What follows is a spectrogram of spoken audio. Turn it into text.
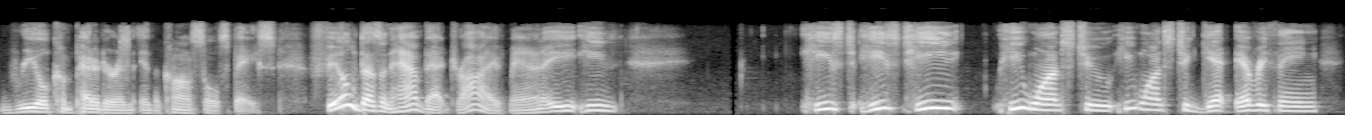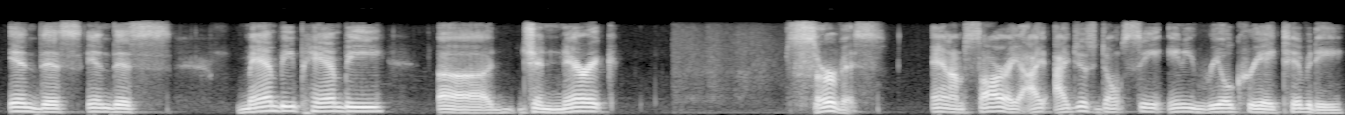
real competitor in in the console space. Phil doesn't have that drive, man. He he he's he's he he wants to he wants to get everything in this in this mamby pamby uh generic service. And i'm sorry i i just don't see any real creativity.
